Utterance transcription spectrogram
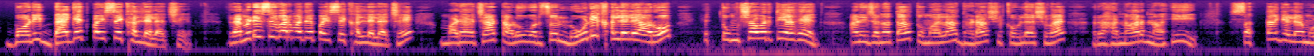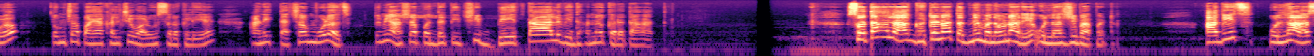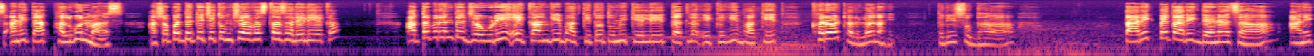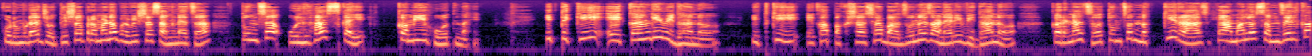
बॉडी बॅगेत पैसे खाल्लेल्याचे रेमडेसिवीरमध्ये पैसे खाल्लेल्याचे मढ्याच्या टाळूवरचं लोणी खाल्लेले आरोप हे तुमच्यावरती आहेत आणि जनता तुम्हाला धडा शिकवल्याशिवाय राहणार नाही. सत्ता गेल्यामुळं तुमच्या पायाखालची वाळू सरकली आहे आणि त्याच्यामुळंच तुम्ही अशा पद्धतीची बेताल विधानं करत आहात. स्वतःला घटना तज्ज्ञ बनवणारे उल्हासजी बापट आधीच उल्हास आणि त्यात फाल्गुन मास. अशा पद्धतीची तुमची अवस्था झालेली आहे का? आतापर्यंत जेवढी एकांगी भाकीतं तुम्ही केली त्यातलं एकही भाकीत खरं ठरलं नाही. तरी सुद्धा तारीख पे तारीख देण्याचा आणि कुडमुड्या ज्योतिषाप्रमाणे भविष्य सांगण्याचा तुमचा उल्हास काही कमी होत नाही. इतकी एकांगी विधानं इतकी एका पक्षाच्या बाजूने जाणारी विधानं करण्याचं तुमचं नक्की राज हे आम्हाला समजेल का?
